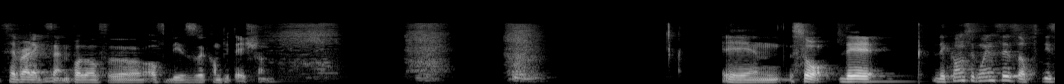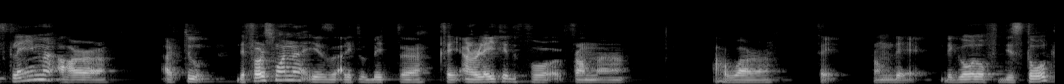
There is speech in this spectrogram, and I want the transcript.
several examples of, of this computation. And so the the consequences of this claim are are two. The first one is a little bit uh, say unrelated for from uh, our say from the the goal of this talk,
